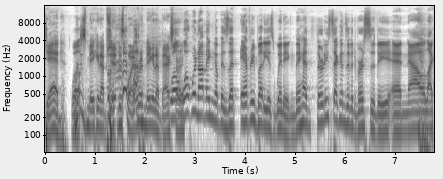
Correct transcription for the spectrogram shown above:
dead. Well- We're just making up shit at this point. We're making up backstory. Well, what we're not making up is that everybody is winning. They had 30 seconds of adversity, and now like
